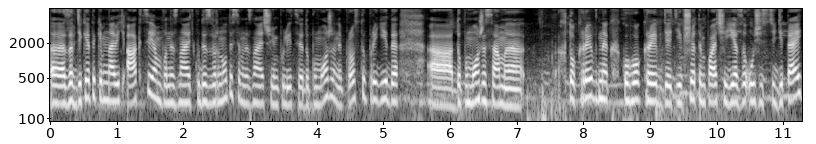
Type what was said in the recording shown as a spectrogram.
е, завдяки таким навіть акціям вони знають, куди звернутися. Вони знають, що їм поліція допоможе, не просто приїде, а допоможе саме хто кривдник, кого кривдять. Якщо тим паче є за участю дітей,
